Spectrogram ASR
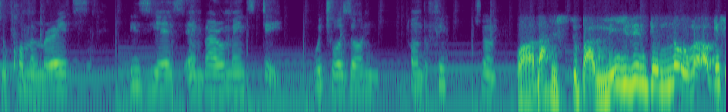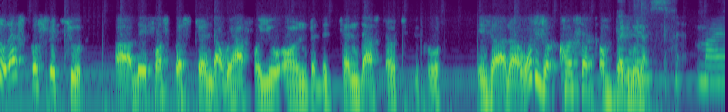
to commemorate this year's Environment Day, which was on on the 5th June. Wow, that is super amazing to know, man. Okay, so let's go straight to uh, the first question that we have for you on the, the gender stereotypical. Is uh, now, what is your concept of breadwinner? My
